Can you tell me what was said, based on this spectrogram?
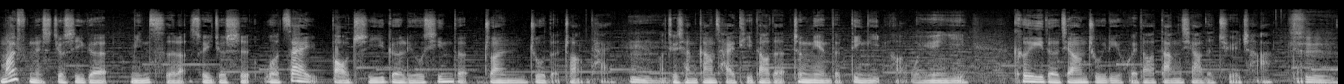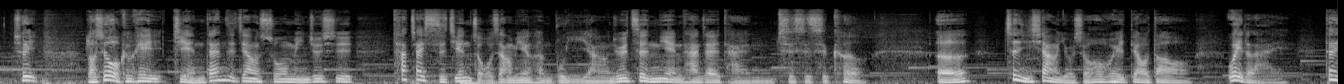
Mindfulness 就是一个名词了，所以就是我在保持一个留心的、专注的状态嗯啊，就像刚才提到的正念的定义哈，我愿意刻意的将注意力回到当下的觉察。是，所以老师，我可不可以简单的这样说明，就是它在时间轴上面很不一样，就是正念它在谈此时此刻，而正向有时候会掉到未来。但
